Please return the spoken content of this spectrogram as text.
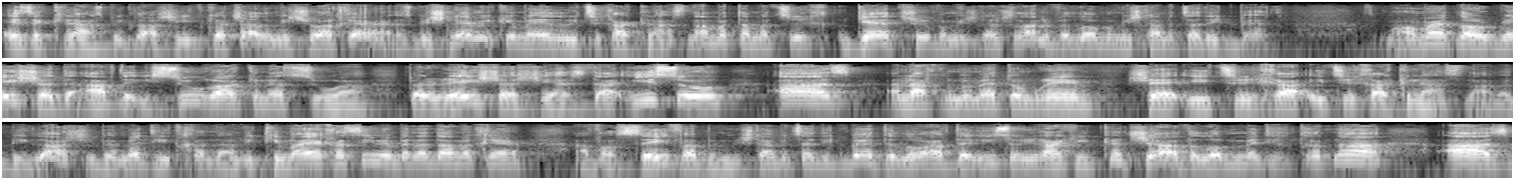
איזה קנס בגלל שהיא התקדשה למישהו אחר. אז בשני מקרים האלו היא צריכה קנס. למה אתה מצריך גט שוב במשנה שלנו ולא במשנה בצדיק ב'? הגמרא אומרת לו, רישא דאבדה איסורא כנשואה, ברישא שהיא עשתה איסור, אז אנחנו באמת אומרים שהיא צריכה, צריכה קנס. למה? בגלל שהיא באמת התחתנה והיא קיימה יחסים עם בן אדם אחר. אבל סיפא במשנה בצדיק ב', דלא עבדה איסור, היא רק התקדשה ולא באמת התחתנה, אז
